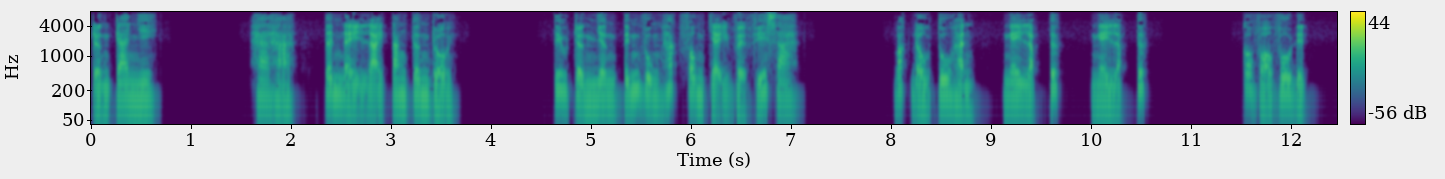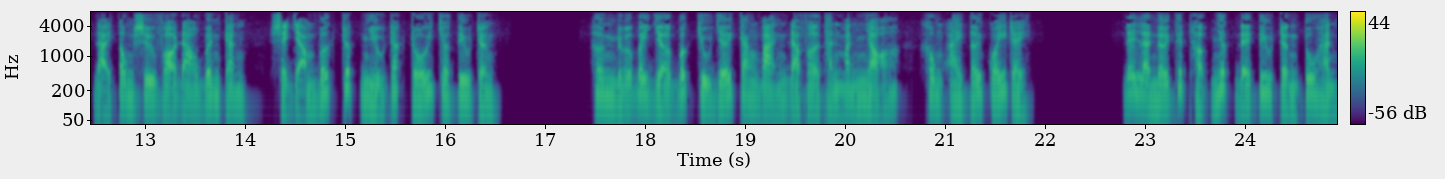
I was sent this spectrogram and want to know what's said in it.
Trần Ca Nhi. Ha ha, tên này lại tăng cân rồi. Tiêu Trần nhân tính vung hắc phong chạy về phía xa. Bắt đầu tu hành, ngay lập tức, ngay lập tức. Có võ vô địch, đại tông sư võ đạo bên cạnh, sẽ giảm bớt rất nhiều rắc rối cho Tiêu Trần. Hơn nữa bây giờ bất chu giới căn bản đã vỡ thành mảnh nhỏ, không ai tới quấy rầy. Đây là nơi thích hợp nhất để Tiêu Trần tu hành.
